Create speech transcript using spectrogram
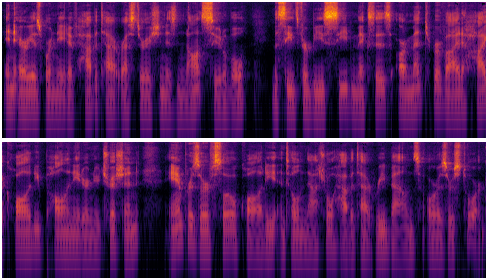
In areas where native habitat restoration is not suitable, the Seeds for Bees seed mixes are meant to provide high quality pollinator nutrition and preserve soil quality until natural habitat rebounds or is restored.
